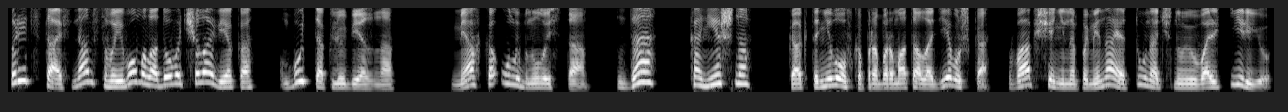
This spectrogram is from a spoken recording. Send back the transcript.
«Представь нам своего молодого человека, будь так любезна». Мягко улыбнулась та. «Да, конечно». Как-то неловко пробормотала девушка, вообще не напоминая ту ночную валькирию,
